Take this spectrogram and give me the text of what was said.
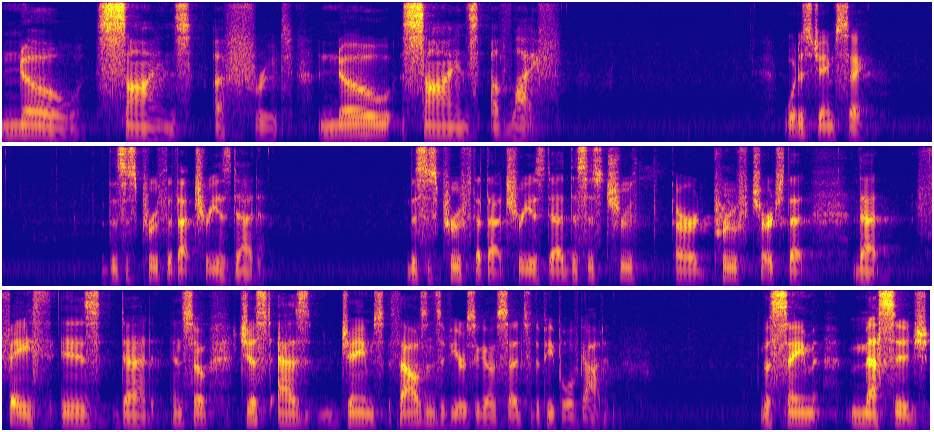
no signs of fruit, no signs of life. What does James say? This is proof that that tree is dead. This is proof that that tree is dead. This is truth or proof, church, that that faith is dead. And so, just as James thousands of years ago said to the people of God, the same message,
